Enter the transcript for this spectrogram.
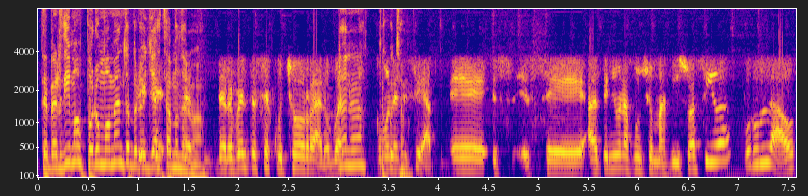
Te perdimos por un momento, pero ya estamos de nuevo. De repente se escuchó raro. Bueno, No, no, no, como les decía, eh, se, se ha tenido una función más disuasiva, por un lado,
